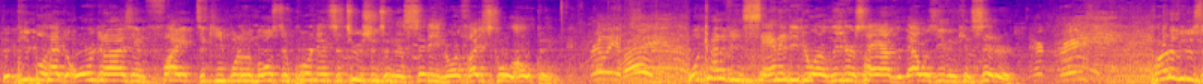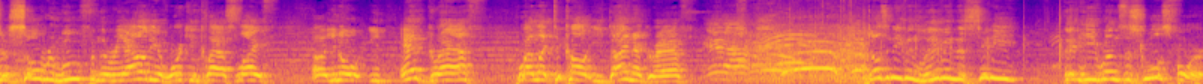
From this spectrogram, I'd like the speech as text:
that people had to organize and fight to keep one of the most important institutions in this city, North High School, open? It's really insane. What kind of insanity do our leaders have that that was even considered? They're crazy. Part of it is they're so removed from the reality of working class life. Uh, you know, Ed Graff, who I like to call Edina Graff, Yeah. doesn't even live in the city that he runs the schools for.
